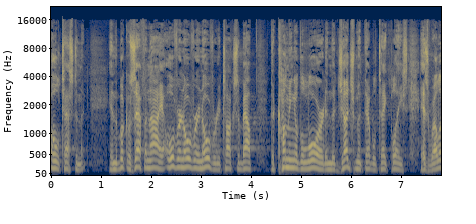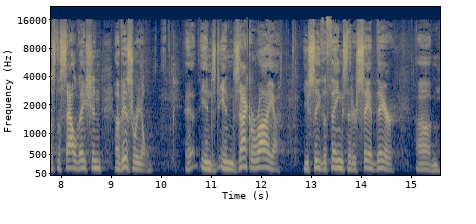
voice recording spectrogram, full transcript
Old Testament. In the book of Zephaniah, over and over and over, it talks about the coming of the Lord and the judgment that will take place, as well as the salvation of Israel. Uh, in, in Zechariah, you see the things that are said there. Um,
